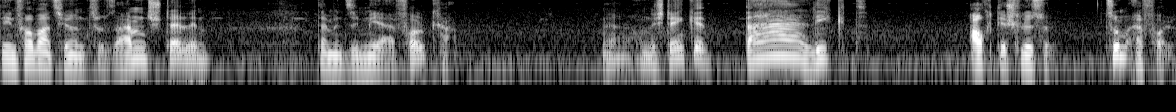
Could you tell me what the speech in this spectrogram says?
die Informationen zusammenstellen, damit sie mehr Erfolg haben. Ja, und ich denke, da liegt auch der Schlüssel zum Erfolg.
